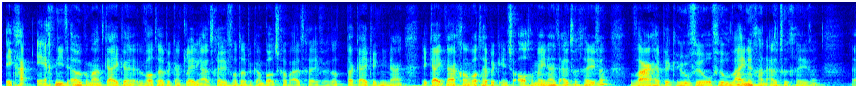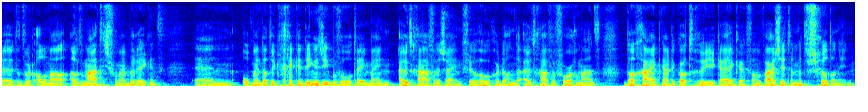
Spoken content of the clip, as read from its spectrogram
Ik ga echt niet elke maand kijken wat heb ik aan kleding uitgegeven, wat heb ik aan boodschappen uitgegeven. Dat, daar kijk ik niet naar. Ik kijk naar gewoon wat heb ik in zijn algemeenheid uitgegeven. Waar heb ik heel veel of heel weinig aan uitgegeven. Uh, dat wordt allemaal automatisch voor mij berekend. En op het moment dat ik gekke dingen zie, bijvoorbeeld hey, mijn uitgaven zijn veel hoger dan de uitgaven vorige maand, dan ga ik naar de categorieën kijken van waar zit hem het verschil dan in.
